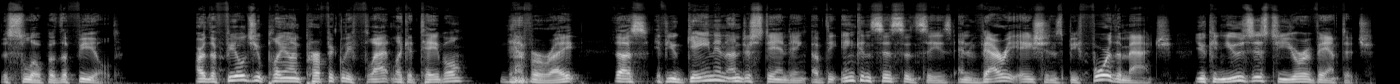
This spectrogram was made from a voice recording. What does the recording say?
The slope of the field. Are the fields you play on perfectly flat like a table? Never, right? Thus, if you gain an understanding of the inconsistencies and variations before the match, you can use this to your advantage.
